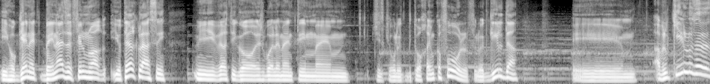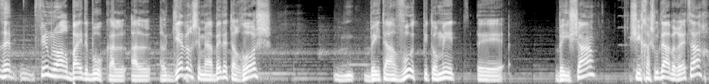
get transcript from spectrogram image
היא הוגנת. בעיניי זה פילם נוער יותר קלאסי מוורטיגו, יש בו אלמנטים אה, שהזכירו לי את ביטוח חיים כפול, אפילו את גילדה. אמ, אבל כאילו זה, זה פילם נוער by the book, על, על, על גבר שמאבד את הראש בהתאהבות פתאומית אה, באישה שהיא חשודה ברצח,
